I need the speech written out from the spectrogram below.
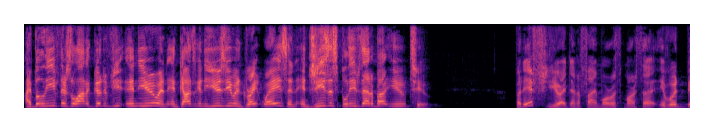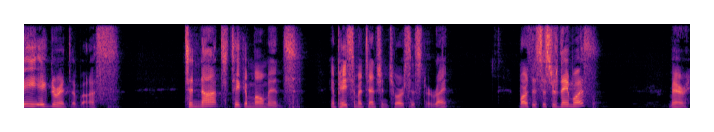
I believe there's a lot of good of you, in you, and, and God's going to use you in great ways, and, and Jesus believes that about you too. But if you identify more with Martha, it would be ignorant of us to not take a moment and pay some attention to our sister, right? Martha's sister's name was? Mary.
